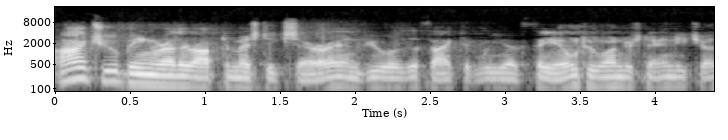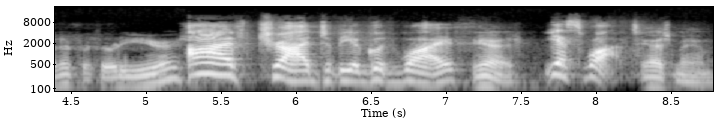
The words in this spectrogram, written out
Aren't you being rather optimistic, Sarah, in view of the fact that we have failed to understand each other for 30 years? I've tried to be a good wife. Yes, Yes, what? yes, ma'am.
